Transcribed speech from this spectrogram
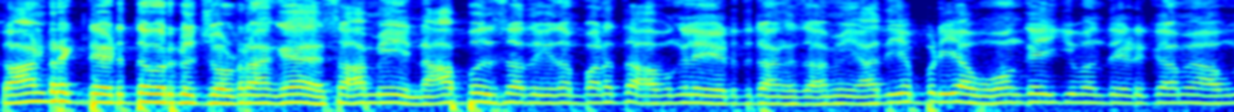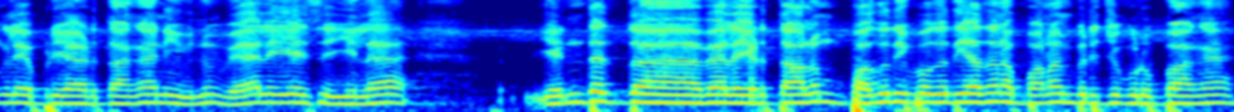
கான்ட்ராக்ட் எடுத்தவர்கள் சொல்கிறாங்க சாமி நாற்பது சதவீதம் பணத்தை அவங்களே எடுத்துட்டாங்க சாமி. அது எப்படியா? உன் கைக்கு வந்து எடுக்காமல் அவங்களே எப்படியா எடுத்தாங்க? நீ இன்னும் வேலையே செய்யலை. எந்த த- வேலை எடுத்தாலும் பகுதி பகுதியாக தானே பணம் பிரித்து கொடுப்பாங்க.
